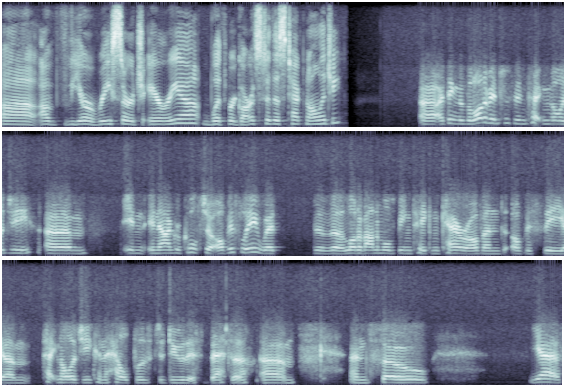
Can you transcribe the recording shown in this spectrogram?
uh, of your research area with regards to this technology? Uh, I think there's a lot of interest in technology um, in in agriculture. Obviously, with there's a lot of animals being taken care of, and obviously um, technology can help us to do this better. Um, and so Yes,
